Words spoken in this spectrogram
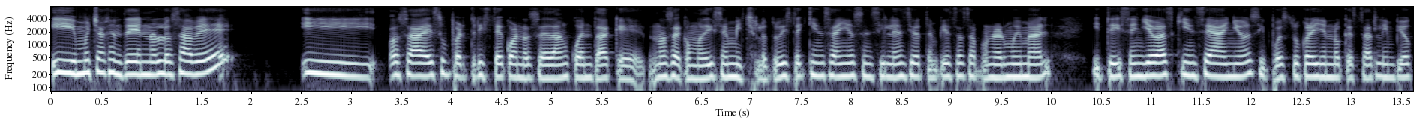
Y mucha gente no lo sabe y, o sea, es súper triste cuando se dan cuenta que, no sé, como dice Mitch, lo tuviste 15 años en silencio, te empiezas a poner muy mal y te dicen llevas 15 años y pues tú creyendo que estás limpio,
